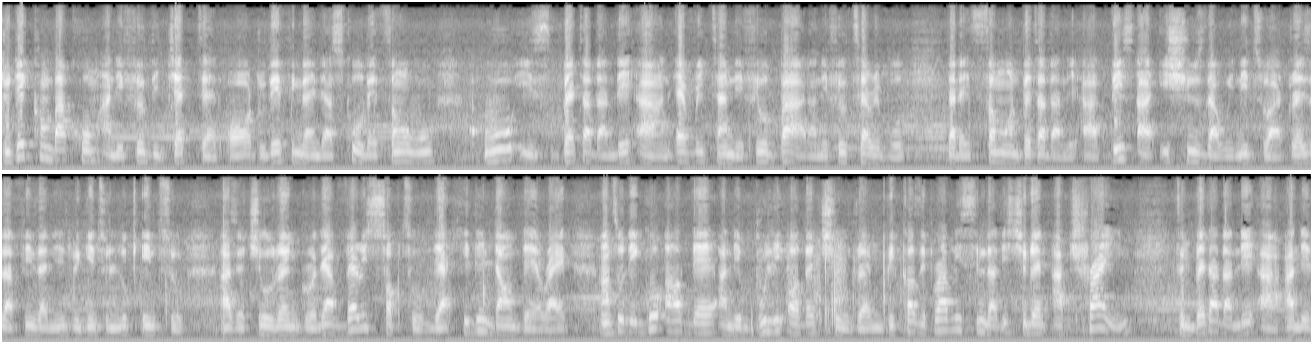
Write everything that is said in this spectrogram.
Do they come back home and they feel dejected? Or do they think that in their school there's someone who who is better than they are and every time they feel bad and they feel terrible that there's someone better than they are. These are issues that we need to address these are things that you need to begin to look into as your children grow. They are very subtle. They are hidden down there right? And so they go out there and they bully other children because they probably seem that these children are trying to be better than they are and they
